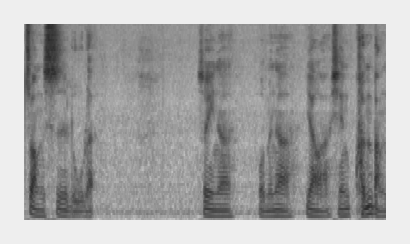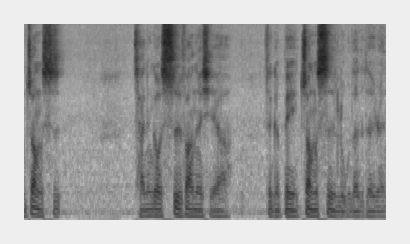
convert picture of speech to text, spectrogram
壮士掳了，所以呢。我们呢，要啊先捆绑壮士，才能够释放那些啊这个被壮士掳了的人。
